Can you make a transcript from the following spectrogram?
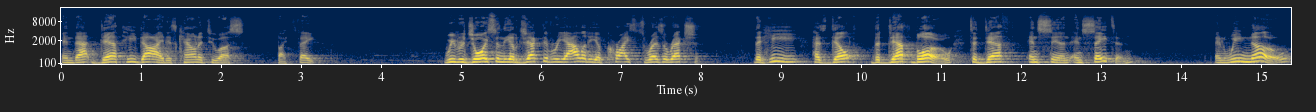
And that death he died is counted to us by faith. We rejoice in the objective reality of Christ's resurrection, that he has dealt the death blow to death and sin and Satan. And we know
